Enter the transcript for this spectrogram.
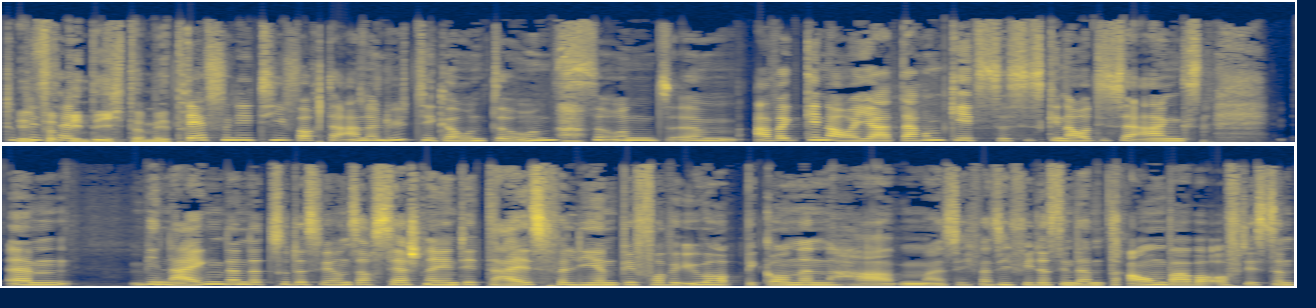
verbinde halt ich damit. Definitiv auch der Analytiker unter uns. und ähm, aber genau, ja, darum geht's. Das ist genau diese Angst. Ähm, wir neigen dann dazu, dass wir uns auch sehr schnell in Details verlieren, bevor wir überhaupt begonnen haben. Also ich weiß nicht, wie das in deinem Traum war, aber oft ist dann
